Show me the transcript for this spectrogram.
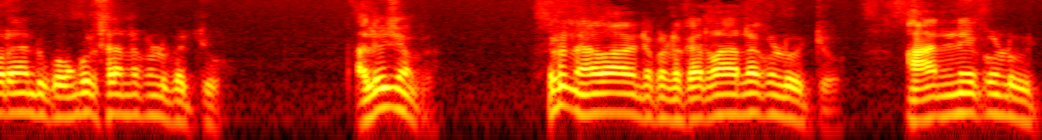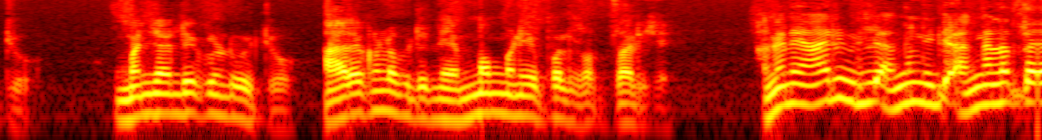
പോലെ കോൺഗ്രസ് കോൺഗ്രസ്സുകാരനെ കൊണ്ട് പറ്റുമോ? ആലോചിച്ച് നോക്ക്. ഒരു നേതാവിനെ കൊണ്ട് കരുണാകരനെ കൊണ്ട് പറ്റുമോ? ആനനെ കൊണ്ട് പറ്റുമോ? ഉമ്മൻചാണ്ടിയെ കൊണ്ട് പറ്റുമോ? ആരെ കൊണ്ട് പറ്റുന്ന എം എം മണിയെ പോലെ സംസാരിക്കാൻ. അങ്ങനെ ആരും ഇല്ല. അങ്ങനെ ഇല്ല. അങ്ങനത്തെ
